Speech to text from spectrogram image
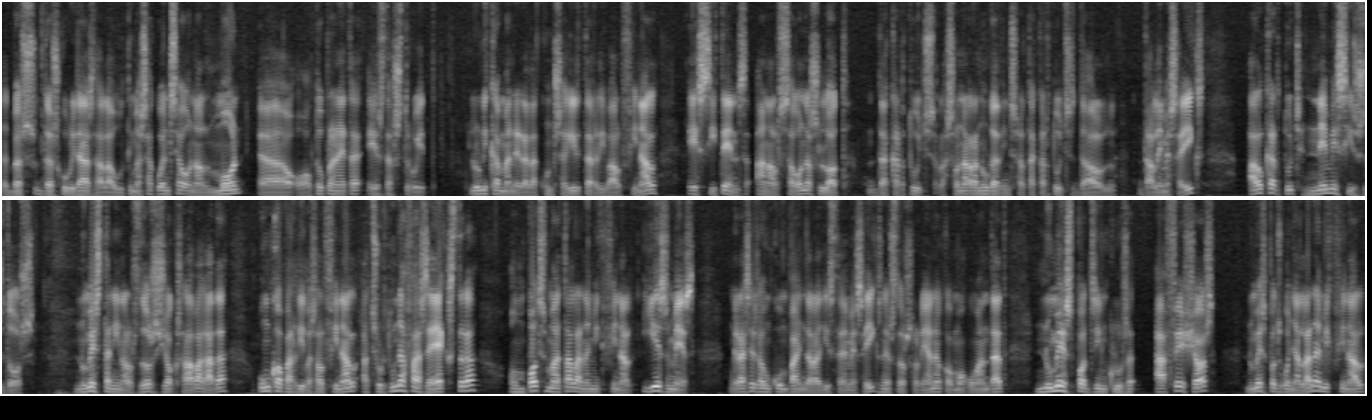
et descobriràs a l'última seqüència on el món eh, o el teu planeta és destruït. L'única manera d'aconseguir-te arribar al final és si tens en el segon slot de cartutx, la segona ranura d'insertar cartutx del, de l'MSX, el cartutx Nemesis 2. Només tenint els dos jocs a la vegada, un cop arribes al final et surt una fase extra on pots matar l'enemic final. I és més, gràcies a un company de la llista de MSX, Néstor Soriano, com ho ha comentat, només pots inclús a fer això, només pots guanyar l'enemic final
